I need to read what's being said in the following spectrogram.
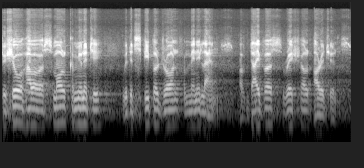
to show how our small community, with its people drawn from many lands of diverse racial origins,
